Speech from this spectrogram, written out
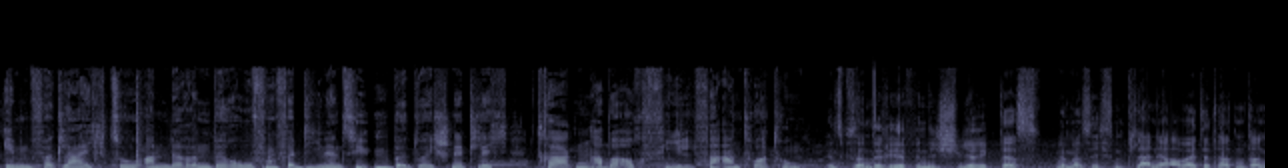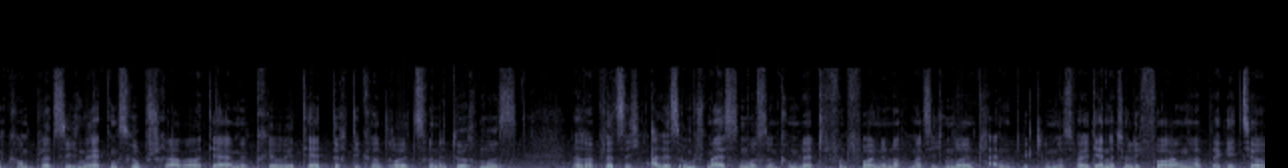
Im Vergleich zu anderen Berufen verdienen sie überdurchschnittlich, tragen aber auch viel Verantwortung. Insbesondere hier finde ich schwierig, dass wenn man sich einen Plan erarbeitet hat und dann kommt plötzlich ein Rettungshubschrauber, der mit Priorität durch die Kontrollzone durch muss, dass man plötzlich alles umschmeißen muss und komplett von vorne nochmal sich einen neuen Plan entwickeln muss, weil der natürlich Vorrang hat. Da geht es ja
